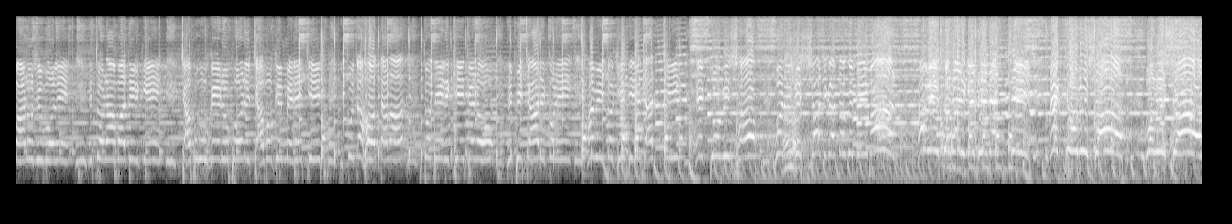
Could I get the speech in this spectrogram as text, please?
মানুষ বলে তোরা আমাদেরকে চাবুকের উপর চাবুক মেরেছিস কোথাও তারা তোদেরকে যেন বিচার করে আমি তোকে দিয়ে যাচ্ছি একটু অভিশাপ ওরে বিশ্বাসঘাতক বেমান আমি তোদেরকে দিয়ে যাচ্ছি একটু অভিশাপ অভিশাপ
